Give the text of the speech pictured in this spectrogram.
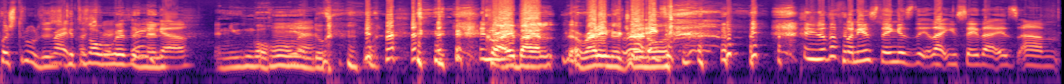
push through, just Right. get this over through. with, there and you then go. And you can go home and do it. Cry by writing your Right, journal. And you know the funniest thing is the, that you say that is um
